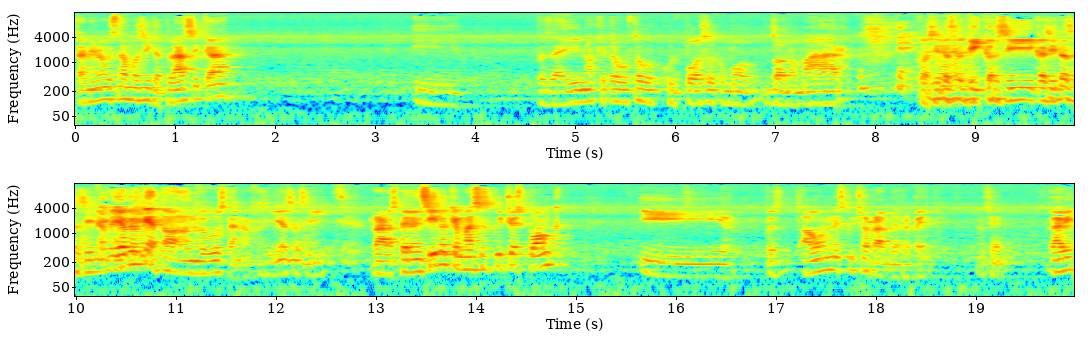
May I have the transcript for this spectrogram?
también me gusta música clásica. Y pues de ahí no que otro gusto culposo como Don Omar, cositas así, cosi- cositas así. ¿no? Yo creo que a todos nos gustan, ¿no? Cosillas así Sí. raras. Pero en sí lo que más escucho es punk y pues aún escucho rap de repente. No sé, Gaby.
